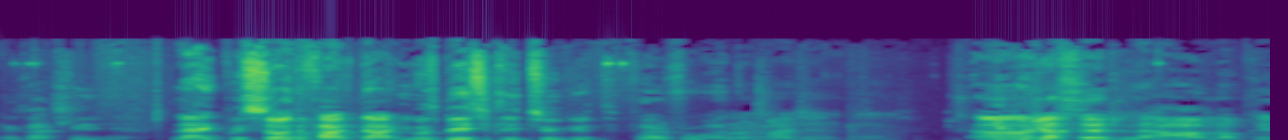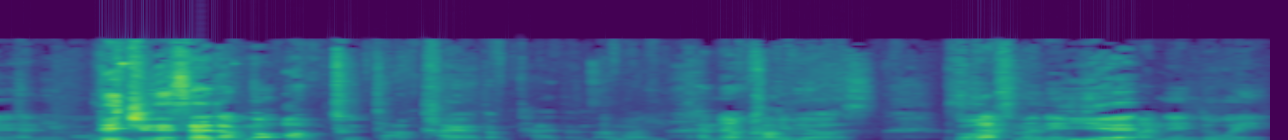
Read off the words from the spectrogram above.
exactly Yeah. like we saw the One fact that one. it was basically too good for everyone. Bro, imagine. Uh, People just said, like, oh, I'm not playing anymore. literally they said I'm not. I'm too. T- I'm tired. I'm tired. I'm, I'm Come on, not. you can I never can't give be up. asked. 'Cause that's my name. Yeah. My name the way.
